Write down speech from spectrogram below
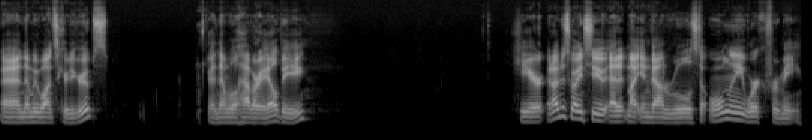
And then we want security groups. And then we'll have our ALB here, and I'm just going to edit my inbound rules to only work for me.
